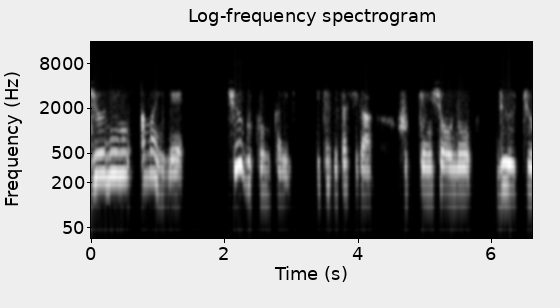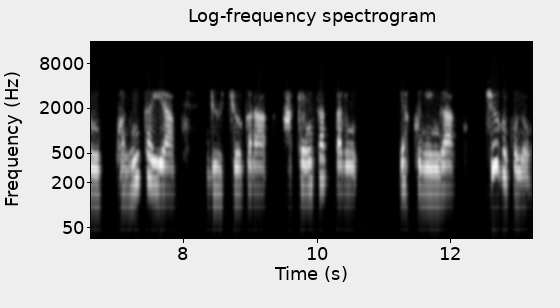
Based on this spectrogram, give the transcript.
住人甘い目中部訓会イチャビタ氏が福建省の流中過民会や流中から派遣さったる役人が中国の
